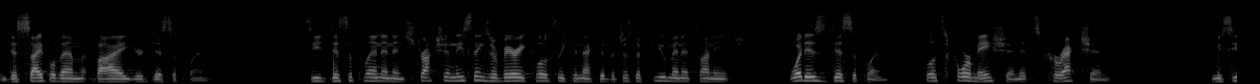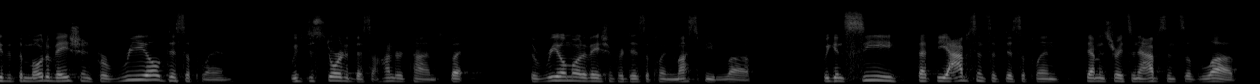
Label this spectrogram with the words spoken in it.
And disciple them by your discipline. See, discipline and instruction, these things are very closely connected, but just a few minutes on each. What is discipline? Well, it's formation, it's correction. And we see that the motivation for real discipline, we've distorted this a hundred times, but the real motivation for discipline must be love. We can see that the absence of discipline demonstrates an absence of love.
